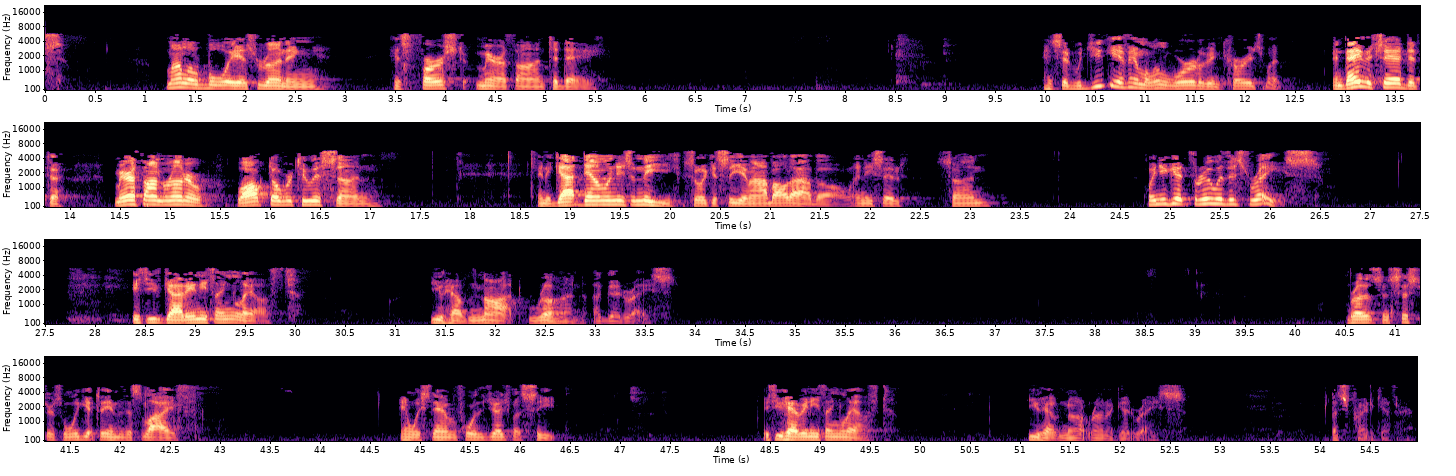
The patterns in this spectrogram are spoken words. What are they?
My little boy is running his first marathon today. And said, Would you give him a little word of encouragement? And David said that the marathon runner walked over to his son and he got down on his knee so he could see him eyeball to eyeball. And he said, Son, when you get through with this race, if you've got anything left, you have not run a good race. Brothers and sisters, when we get to the end of this life and we stand before the judgment seat, if you have anything left, you have not run a good race. Let's pray together.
